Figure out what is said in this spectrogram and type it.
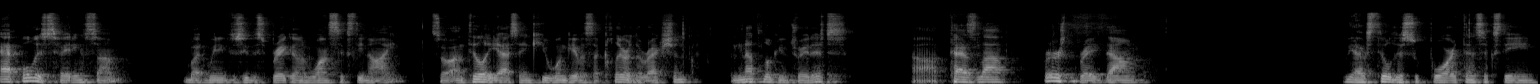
Apple is fading some, but we need to see this breakdown at 169. So until yes and Q1 gave us a clear direction, I'm not looking to trade this. Uh, Tesla, first breakdown. We have still this support, 1016.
